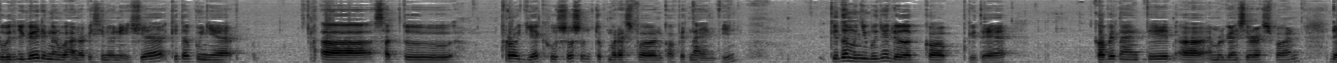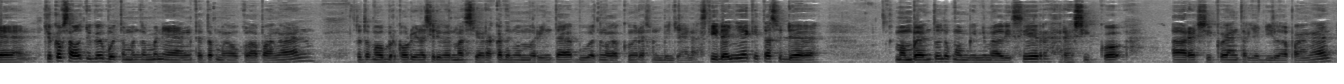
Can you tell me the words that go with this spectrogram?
begitu juga dengan Wahana Visi Indonesia kita punya uh, satu project khusus untuk merespon COVID-19. Kita menyebutnya adalah COP gitu ya. COVID-19 uh, Emergency Response dan cukup salut juga buat teman-teman yang tetap mau ke lapangan, tetap mau berkoordinasi dengan masyarakat dan pemerintah buat melakukan respon bencana. Setidaknya kita sudah membantu untuk meminimalisir resiko uh, resiko yang terjadi di lapangan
